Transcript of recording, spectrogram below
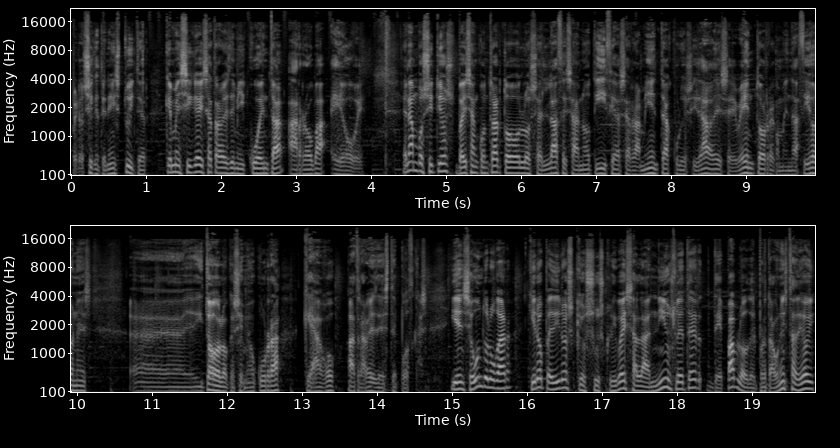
pero sí que tenéis Twitter, que me sigáis a través de mi cuenta arroba eov. En ambos sitios vais a encontrar todos los enlaces a noticias, herramientas, curiosidades, eventos, recomendaciones, eh, y todo lo que se me ocurra que hago a través de este podcast. Y en segundo lugar, quiero pediros que os suscribáis a la newsletter de Pablo, del protagonista de hoy,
